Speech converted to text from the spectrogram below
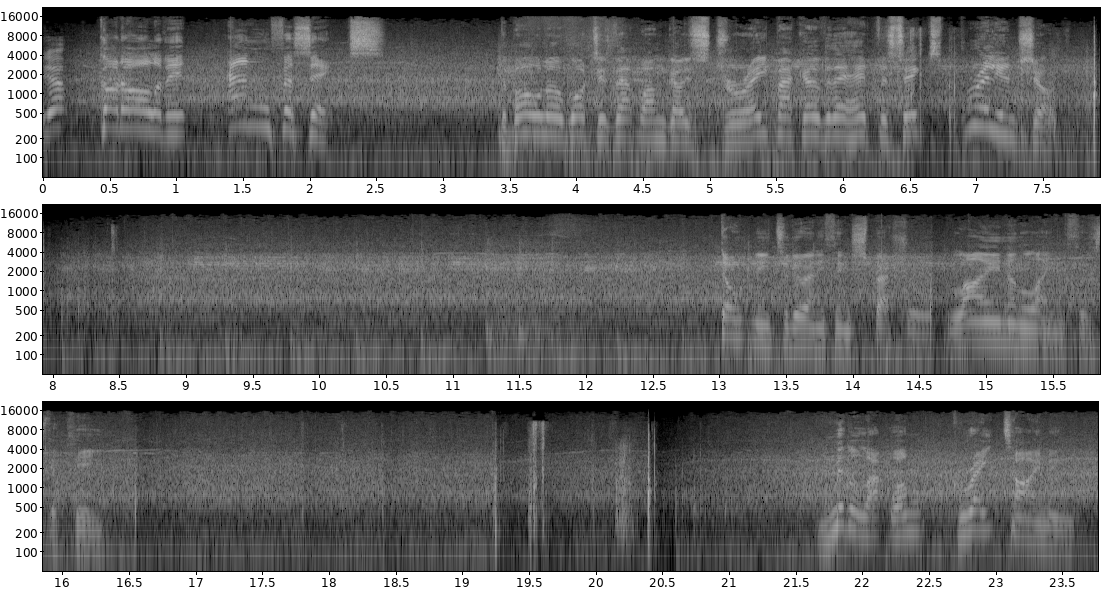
Yep. Got all of it, and for six. The bowler watches that one go straight back over their head for six. Brilliant shot. Don't need to do anything special. Line and length is the key. Middle that one, great timing.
